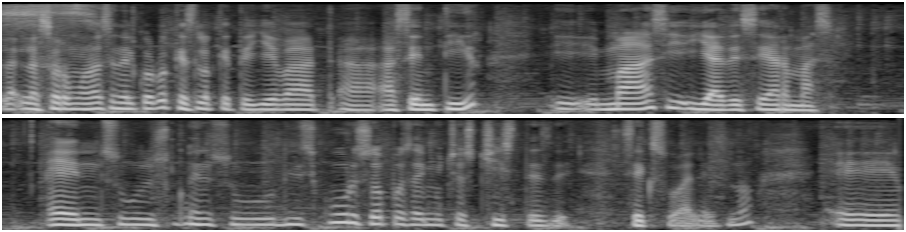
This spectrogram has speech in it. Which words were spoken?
la, las hormonas en el cuerpo, que es lo que te lleva a, a sentir y, más y, y a desear más en, sus, en su discurso pues hay muchos chistes de, sexuales, ¿no? Eh,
